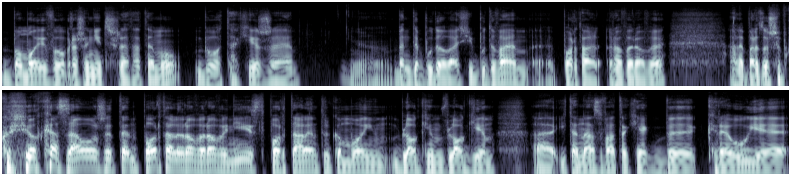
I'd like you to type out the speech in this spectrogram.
bo moje wyobrażenie trzy lata temu było takie, że będę budować i budowałem e, portal rowerowy, ale bardzo szybko się okazało, że ten portal rowerowy nie jest portalem, tylko moim blogiem, vlogiem e, i ta nazwa tak jakby kreuje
